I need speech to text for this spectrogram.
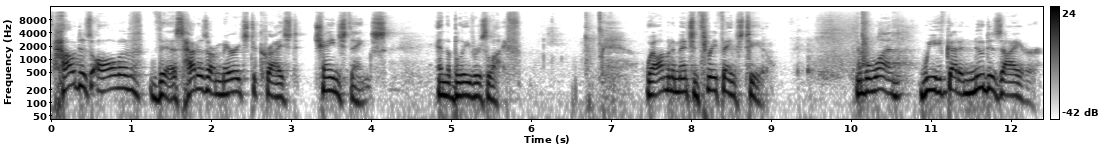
how does all of this, how does our marriage to Christ change things in the believer's life? Well, I'm going to mention three things to you. Number one, we've got a new desire.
